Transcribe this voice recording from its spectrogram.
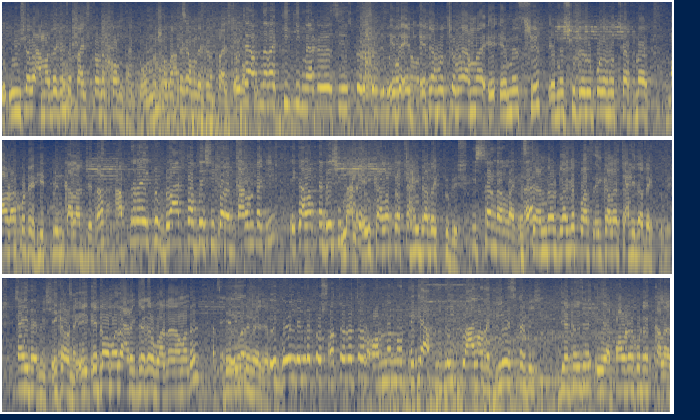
তো ওই হিসাবে আমাদের কাছে প্রাইসটা অনেক কম থাকবে। অন্য সবার থেকে আমাদের এখানে প্রাইসটা এটা আপনারা কি কি ম্যাটেরিয়ালস ইউজ করেছেন যদি এটা এটা- হচ্ছে ভাই আমরা এমএস শিট এমএস শিটের উপরে হচ্ছে আপনার বারোটা কোটের হিট প্রিন্ট কালার যেটা। আপনারা একটু ব্ল্যাকটা বেশি করেন কারণটা কি? এই কালারটা বেশি না এই কালারটার চাহিদাটা একটু বেশি। স্ট্যান্ডার্ড লাগে স্ট্যান্ডার্ড লাগে প্লাস এই কালার চাহিদাটা একটু বেশি। চাহিদা বেশি এই কারণে। এ- এটাও আমাদের আরেক জায়গার অর্ডার আমাদের। আচ্ছা ডেলিভারি হয়ে যাবে। এই গোল্ডেনটা তো সচরাচর অন্যান্য থেকে আপনাদের একটু আলাদা গ্লেজটা বেশি। যেটা হচ্ছে পাউডার কোটের কালার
